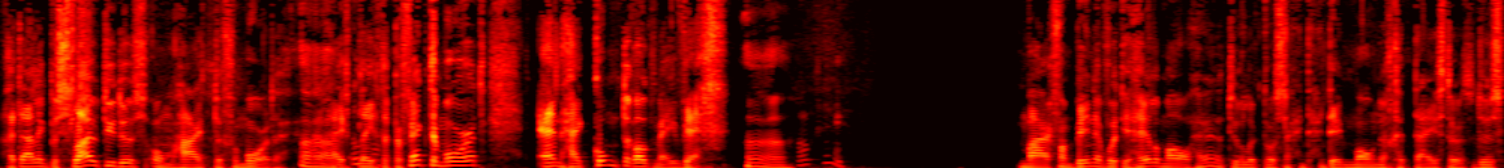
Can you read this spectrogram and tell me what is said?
uiteindelijk besluit hij dus om haar te vermoorden. En hij pleegt de perfecte moord en hij komt er ook mee weg. Ah, Oké. Maar van binnen wordt hij helemaal hè, natuurlijk door zijn demonen geteisterd. Dus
